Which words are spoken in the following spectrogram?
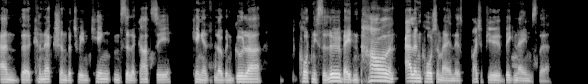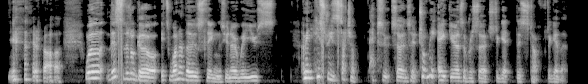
and the connection between King Mzilikazi, King Lobengula, Courteney Selous, Baden Powell, and Allan Quatermain. There's quite a few big names there. Yeah, there are. Well, this little girl, it's one of those things, you know, where you I mean, history is such a absolute so and so. It took me eight years of research to get this stuff together.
